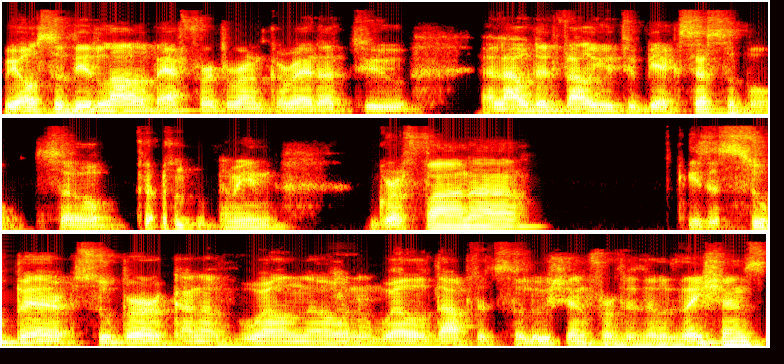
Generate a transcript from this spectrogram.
We also did a lot of effort around Caretta to allow that value to be accessible. So, I mean, Grafana is a super, super kind of well-known and well-adopted solution for visualizations.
